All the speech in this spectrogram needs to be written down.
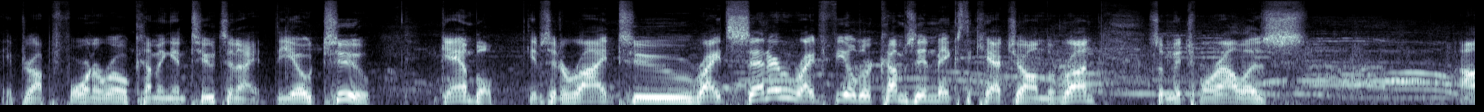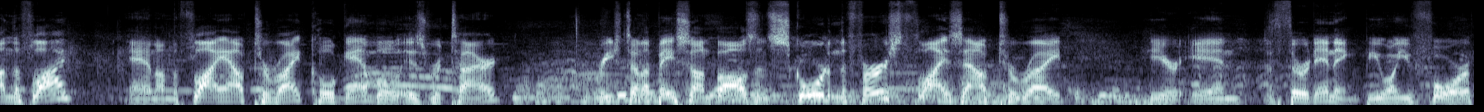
They've dropped four in a row coming in two tonight. The 0 2. Gamble gives it a ride to right center. Right fielder comes in, makes the catch on the run. So Mitch Morales on the fly. And on the fly out to right, Cole Gamble is retired. Reached on a base on balls and scored in the first. Flies out to right here in the third inning. BYU 4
